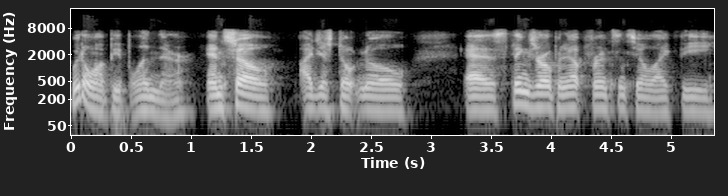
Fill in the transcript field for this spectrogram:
we don't want people in there, and so I just don't know as things are opening up. For instance, you know, like the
